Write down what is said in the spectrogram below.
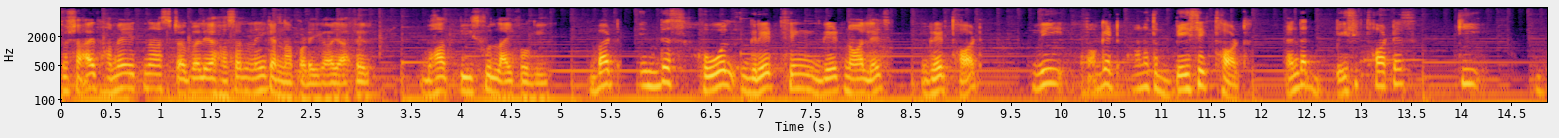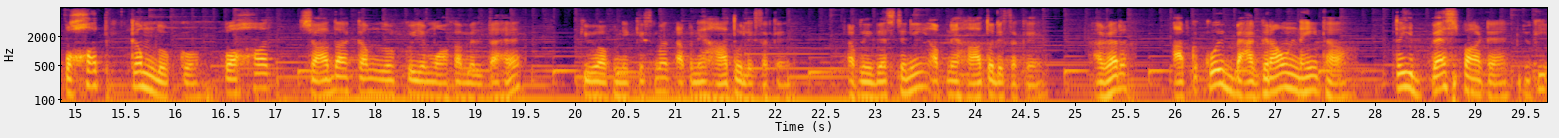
तो शायद हमें इतना स्ट्रगल या हसल नहीं करना पड़ेगा या फिर बहुत पीसफुल लाइफ होगी। But in this whole great thing, great knowledge, great thought, we forget one of the basic thought. And that basic thought is कि बहुत कम लोग को बहुत ज़्यादा कम लोग को ये मौका मिलता है कि वो अपनी किस्मत अपने हाथों लिख सकें अपनी डेस्टिनी अपने हाथों लिख सकें अगर आपका कोई बैकग्राउंड नहीं था तो ये बेस्ट पार्ट है क्योंकि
